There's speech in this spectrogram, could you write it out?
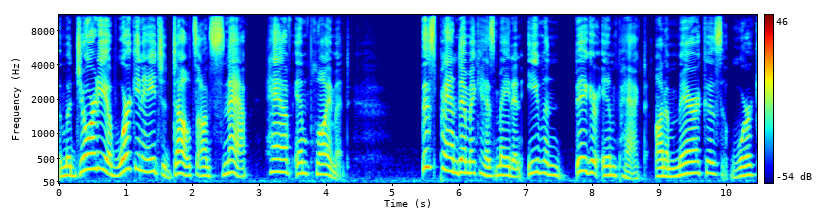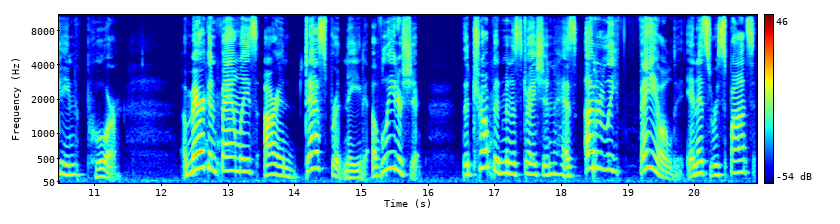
the majority of working age adults on SNAP have employment. This pandemic has made an even bigger impact on America's working poor. American families are in desperate need of leadership. The Trump administration has utterly failed in its response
